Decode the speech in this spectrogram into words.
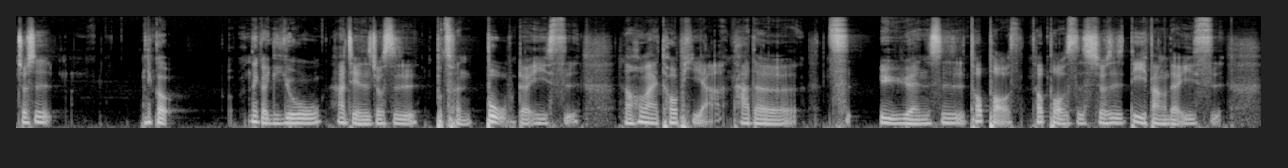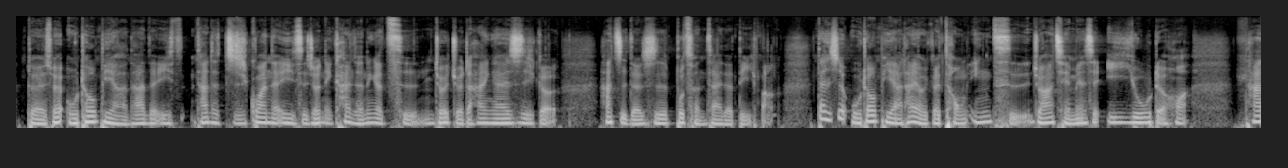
就是那个那个 u，它其实就是不存不的意思。然后后来 topia 它的词语言是 topos，topos 就是地方的意思。对，所以 utopia 它的意思，它的直观的意思，就是你看着那个词，你就会觉得它应该是一个，它指的是不存在的地方。但是乌托皮亚它有一个同音词，就它前面是 eu 的话，它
